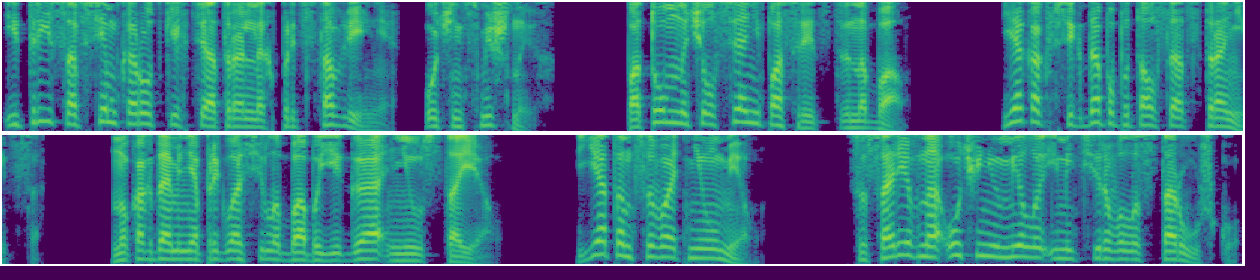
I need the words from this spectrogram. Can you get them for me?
и три совсем коротких театральных представления, очень смешных. Потом начался непосредственно бал. Я, как всегда, попытался отстраниться, но когда меня пригласила Баба Яга, не устоял. Я танцевать не умел. Цесаревна очень умело имитировала старушку,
